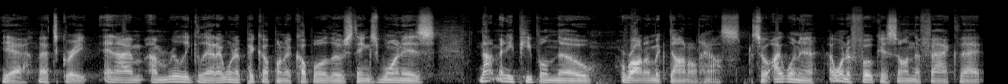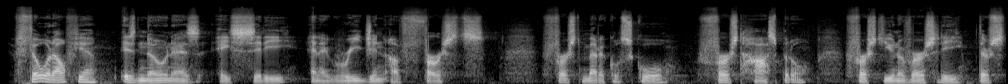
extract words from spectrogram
Yeah, that's great. And I'm I'm really glad. I want to pick up on a couple of those things. One is not many people know Ronald McDonald House. So I want to I want to focus on the fact that Philadelphia is known as a city and a region of firsts. First medical school, first hospital, first university. There's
